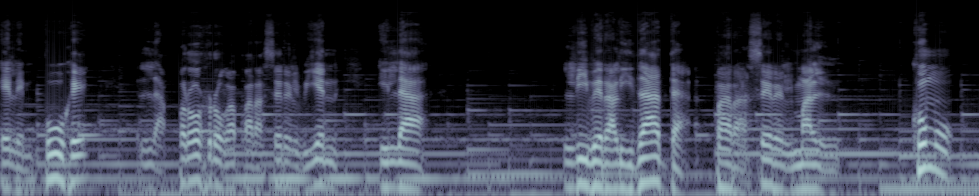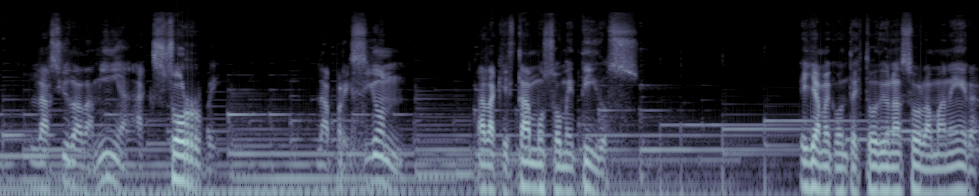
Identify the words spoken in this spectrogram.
el empuje, la prórroga para hacer el bien y la liberalidad para hacer el mal. Cómo la ciudadanía absorbe la presión a la que estamos sometidos. Ella me contestó de una sola manera.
